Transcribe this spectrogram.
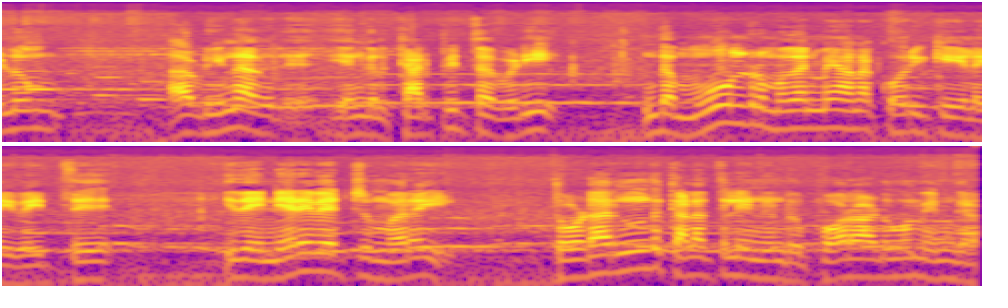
எழும் அப்படின்னு அவர் எங்களுக்கு கற்பித்தபடி இந்த மூன்று முதன்மையான கோரிக்கைகளை வைத்து இதை நிறைவேற்றும் வரை தொடர்ந்து களத்தில் நின்று போராடுவோம் என்கிற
